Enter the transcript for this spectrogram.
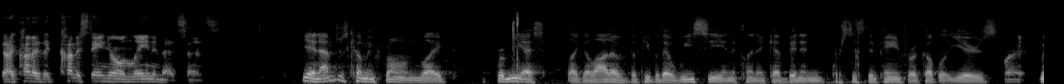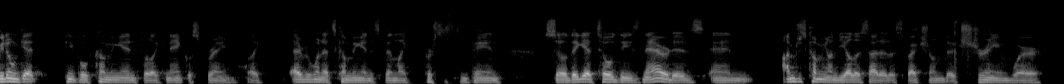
then I kind of, kind of stay in your own lane in that sense. Yeah, and I'm just coming from like, for me, as like a lot of the people that we see in the clinic have been in persistent pain for a couple of years. Right. We don't get people coming in for like an ankle sprain. Like everyone that's coming in, it's been like persistent pain. So they get told these narratives, and I'm just coming on the other side of the spectrum, the extreme, where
